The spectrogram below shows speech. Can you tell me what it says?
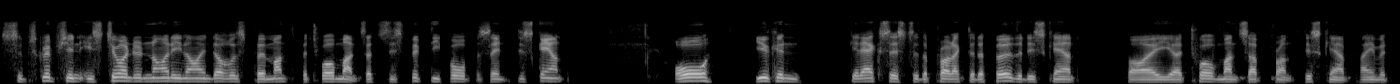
subscription is $299 per month for 12 months. That's this 54% discount. Or you can get access to the product at a further discount by uh, 12 months upfront discount payment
